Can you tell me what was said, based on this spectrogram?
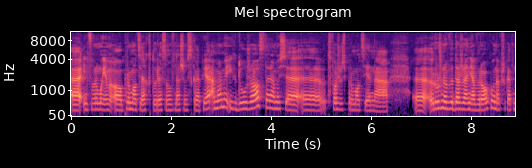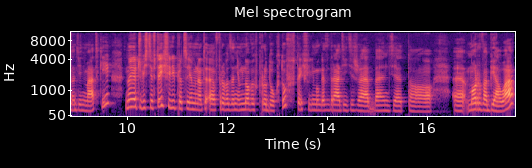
e, informujemy o promocjach, które są w naszym sklepie, a mamy ich dużo. Staramy się e, tworzyć promocje na różne wydarzenia w roku, na przykład na Dzień Matki. No i oczywiście w tej chwili pracujemy nad e, wprowadzeniem nowych produktów. W tej chwili mogę zdradzić, że będzie to e, morwa biała,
